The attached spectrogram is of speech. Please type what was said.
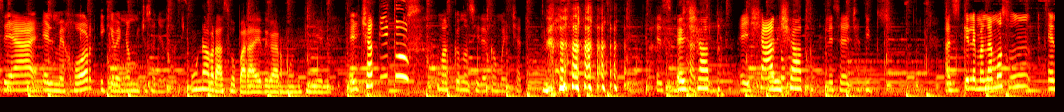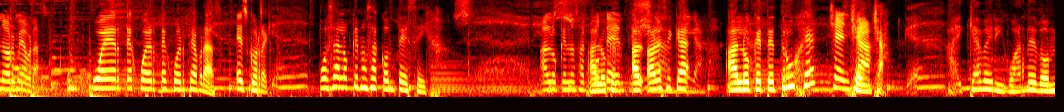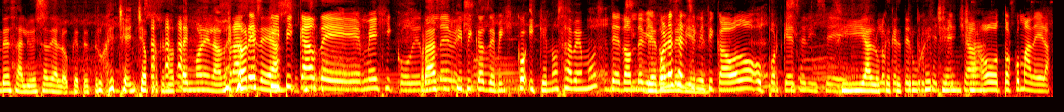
sea el mejor y que vengan muchos años más. Un abrazo para Edgar Montiel. El Chatitus, más conocido como el Chatitus. Es El chato. El chato. El chato. Él es el Chatitus. Así que le mandamos un enorme abrazo. Un fuerte, fuerte, fuerte abrazo. Es correcto. Pues a lo que nos acontece, hija. A lo que nos A lo que, acontece. a- ahora sí que a, lo que te truje, Chencha. chencha. Hay que averiguar de dónde salió esa de a lo que te truje chencha porque no tengo ni la menor Frases idea. típicas de México. ¿de Frases dónde típicas de México y que no sabemos ¿De dónde ¿De viene? ¿Cuál es el viene? significado o por qué se dice? Sí, a lo que te truje chencha. O toco madera.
